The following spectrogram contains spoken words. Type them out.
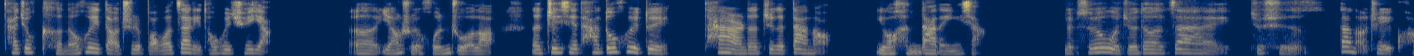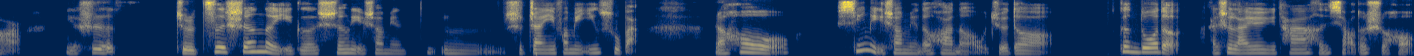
它就可能会导致宝宝在里头会缺氧，呃，羊水浑浊了，那这些它都会对胎儿的这个大脑有很大的影响。对，所以我觉得在就是大脑这一块儿也是。就是自身的一个生理上面，嗯，是占一方面因素吧。然后心理上面的话呢，我觉得更多的还是来源于他很小的时候，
